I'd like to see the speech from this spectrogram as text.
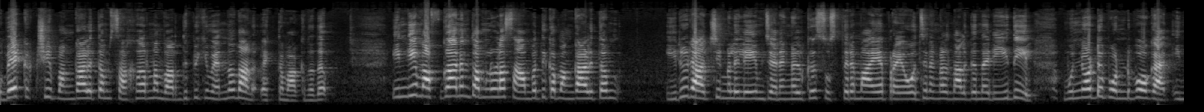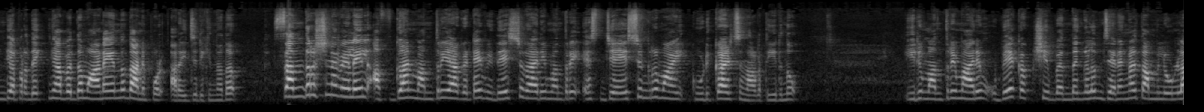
ഉഭയകക്ഷി പങ്കാളിത്തം സഹകരണം വർദ്ധിപ്പിക്കുമെന്നതാണ് വ്യക്തമാക്കുന്നത്. ഇന്ത്യയും അഫ്ഗാനും തമ്മിലുള്ള സാമ്പത്തിക പങ്കാളിത്തം ഇരു രാജ്യങ്ങളിലെയും ജനങ്ങൾക്ക് സുസ്ഥിരമായ പ്രയോജനങ്ങൾ നൽകുന്ന രീതിയിൽ മുന്നോട്ട് കൊണ്ടുപോകാൻ ഇന്ത്യ പ്രതിജ്ഞാബദ്ധമാണ് എന്നതാണ് ഇപ്പോൾ അറിയിച്ചിരിക്കുന്നത്. സന്ദർശന വേളയിൽ അഫ്ഗാൻ മന്ത്രിയാകട്ടെ വിദേശകാര്യമന്ത്രി എസ് ജയശങ്കറുമായി കൂടിക്കാഴ്ച നടത്തിയിരുന്നു. ഇരു മന്ത്രിമാരും ഉഭയകക്ഷി ബന്ധങ്ങളും ജനങ്ങൾ തമ്മിലുള്ള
